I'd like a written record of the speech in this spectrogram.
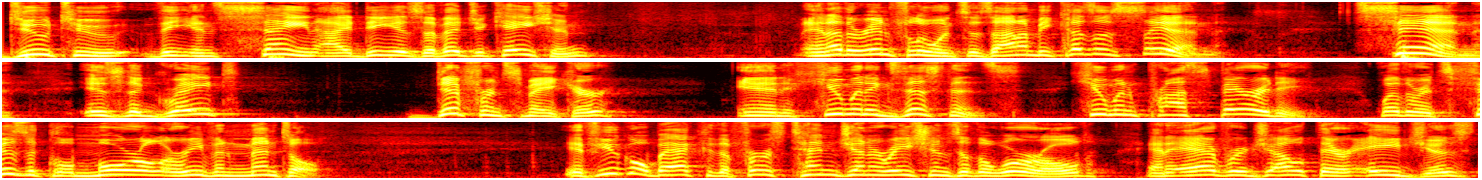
due to the insane ideas of education and other influences on him because of sin. Sin is the great difference maker in human existence, human prosperity, whether it's physical, moral, or even mental. If you go back to the first 10 generations of the world and average out their ages,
